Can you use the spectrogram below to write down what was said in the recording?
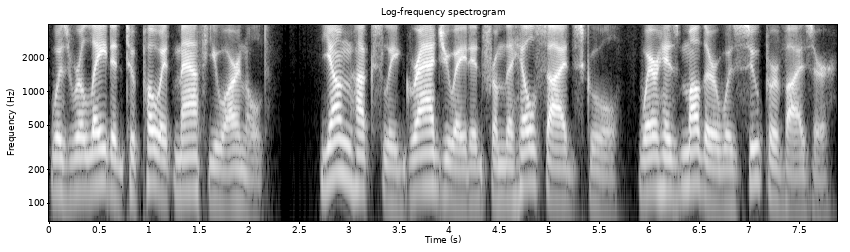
was related to poet Matthew Arnold. Young Huxley graduated from the Hillside School, where his mother was supervisor.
